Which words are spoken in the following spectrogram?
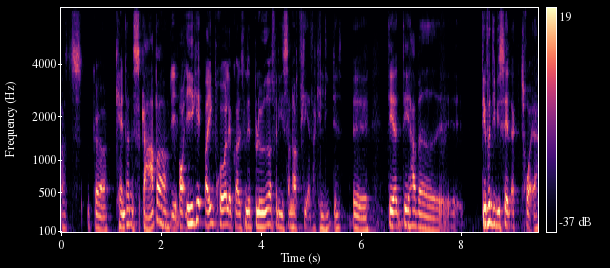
og gøre kanterne skarpere, og ikke, og ikke prøve at gøre det sådan lidt blødere, fordi så er nok flere, der kan lide det. Øh, det, det har været... Det er fordi, vi selv, tror jeg,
